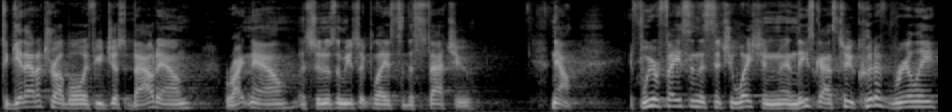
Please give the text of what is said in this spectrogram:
to get out of trouble if you just bow down right now, as soon as the music plays, to the statue. Now, if we were facing this situation, and these guys too could have really,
